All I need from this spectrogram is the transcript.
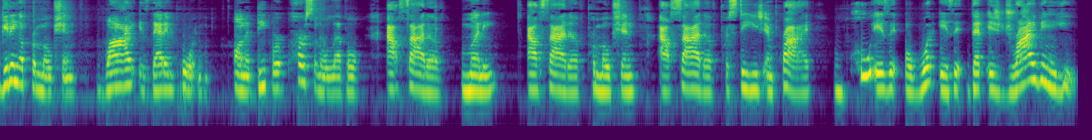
getting a promotion, why is that important on a deeper personal level outside of money, outside of promotion, outside of prestige and pride, who is it or what is it that is driving you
